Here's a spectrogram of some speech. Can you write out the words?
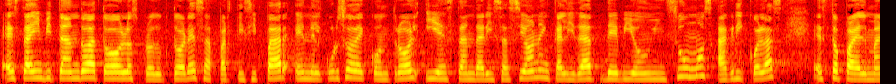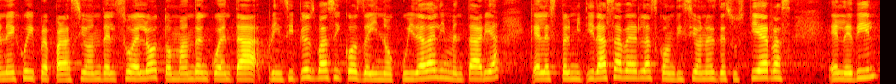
está invitando a todos los productores a participar en el curso de control y estandarización en calidad de bioinsumos agrícolas, esto para el manejo y preparación del suelo, tomando en cuenta principios básicos de inocuidad alimentaria que les permitirá saber las condiciones de sus tierras. El edil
